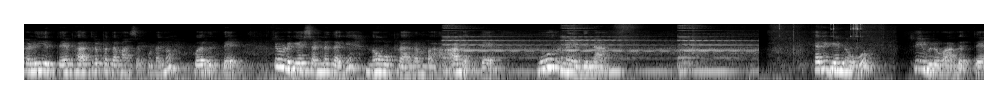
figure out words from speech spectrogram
ಕಳೆಯುತ್ತೆ, ಭಾದ್ರಪದ ಮಾಸ ಕೂಡ ಬರುತ್ತೆ. ಇವಳಿಗೆ ಸಣ್ಣದಾಗಿ ನೋವು ಪ್ರಾರಂಭ ಆಗುತ್ತೆ. ಮೂರನೇ ದಿನ ಹೆರಿಗೆ ನೋವು ತೀವ್ರವಾಗುತ್ತೆ.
